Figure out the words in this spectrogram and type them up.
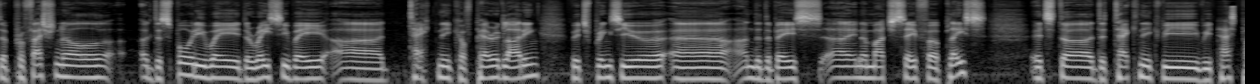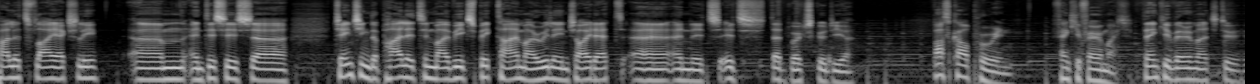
the professional, uh, the sporty way, the racy way uh, technique of paragliding, which brings you uh, under the base uh, in a much safer place. It's the the technique we we test pilots fly actually, um, and this is. Uh, changing the pilots in my weeks big time. I really enjoy that, uh, and it's it's that works good. Yeah. Pascal Purin, thank you very much. Thank you very much too.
